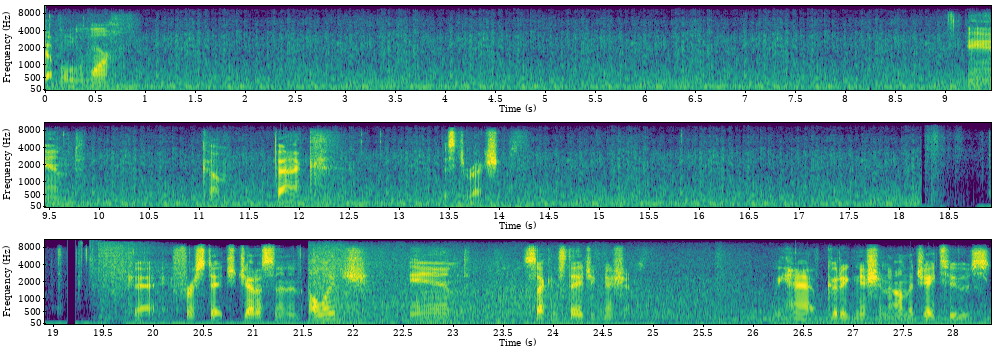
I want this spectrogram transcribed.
up a little more. And come back this direction. Okay, first stage jettison and ullage, and second stage ignition. We have good ignition on the J2s.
